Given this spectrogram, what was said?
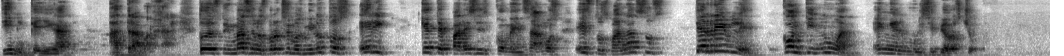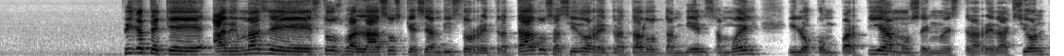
tienen que llegar a trabajar. Todo esto y más en los próximos minutos. Eric, ¿qué te parece si comenzamos estos balazos terrible, continúan en el municipio de Ocho. Fíjate que además de estos balazos que se han visto retratados, ha sido retratado también Samuel y lo compartíamos en nuestra redacción,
